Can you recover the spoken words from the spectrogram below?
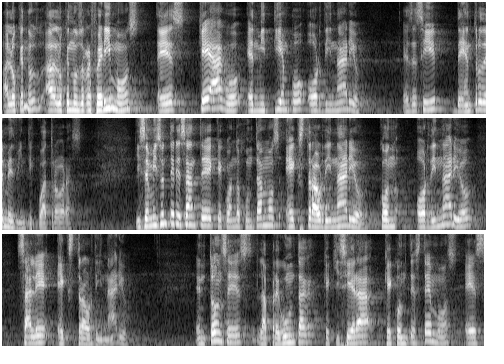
A lo que nos, a lo que nos referimos es qué hago en mi tiempo ordinario, es decir, dentro de mis 24 horas. Y se me hizo interesante que cuando juntamos extraordinario con ordinario, sale extraordinario. Entonces, la pregunta que quisiera que contestemos es,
